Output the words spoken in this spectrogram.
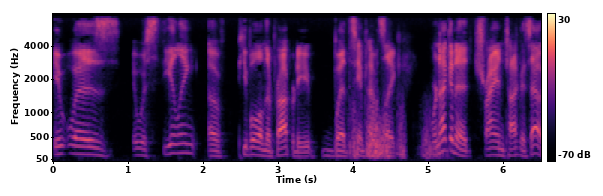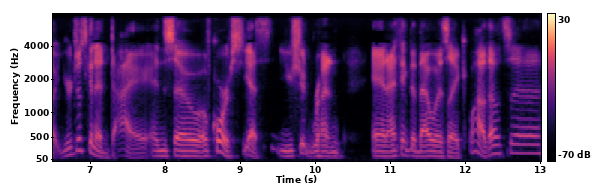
it was it was stealing of people on their property, but at the same time, it's like we're not gonna try and talk this out. You're just gonna die, and so of course, yes, you should run. And I think that that was like, wow, that was uh,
